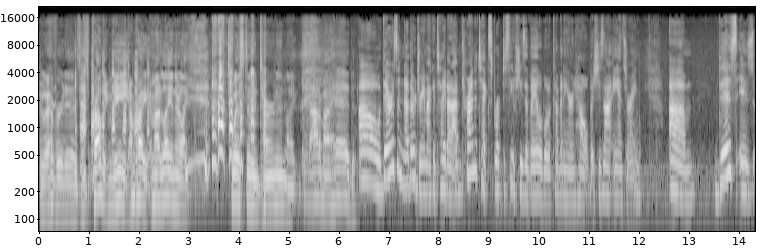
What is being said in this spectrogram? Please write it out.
whoever it is. It's probably me. I'm probably. Am I laying there like twisting and turning, like get out of my head? Oh, there's another dream I could tell you about. I'm trying to text Brooke to see if she's available to come in here and help, but she's not answering. Um, this is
